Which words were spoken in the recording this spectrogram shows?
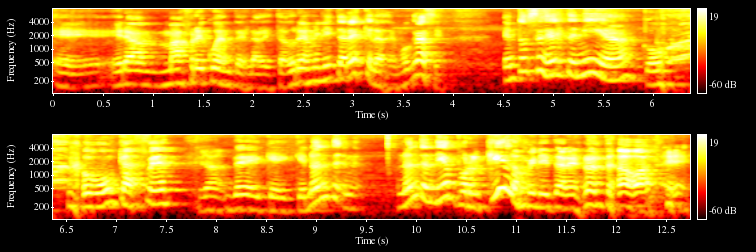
eh, eran más frecuentes las dictaduras militares que las democracias. Entonces él tenía como, como un cassette de que, que no, ent- no entendía por qué los militares no entraban eh,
